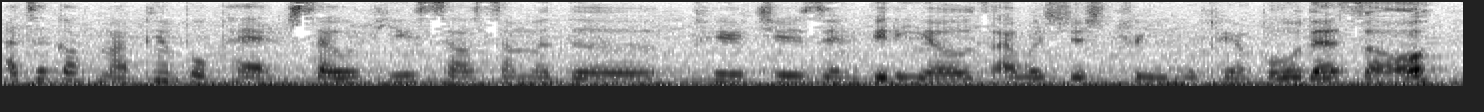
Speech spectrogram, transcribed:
I took off my pimple patch. So if you saw some of the pictures and videos, I was just treating the pimple. That's all.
